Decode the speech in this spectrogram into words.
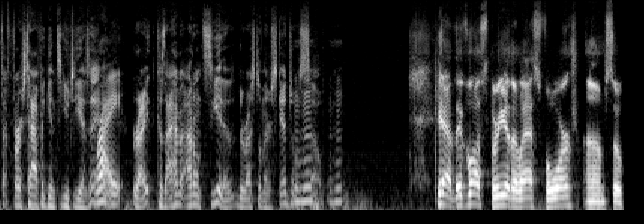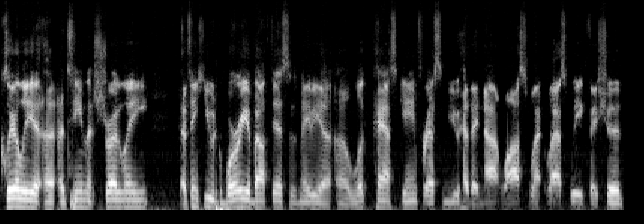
that first half against UTSA? Right. right, because I haven't I don't see it the rest on their schedule. Mm-hmm, so mm-hmm. Yeah, they've lost three of their last four. Um, so clearly, a, a team that's struggling. I think you would worry about this as maybe a, a look past game for SMU. Had they not lost last week, they should,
